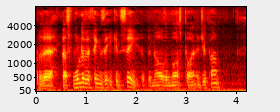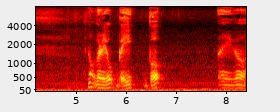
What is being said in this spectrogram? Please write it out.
But uh, that's one of the things that you can see at the northernmost point of Japan. It's not very upbeat, but there you go.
